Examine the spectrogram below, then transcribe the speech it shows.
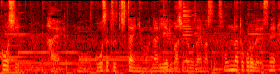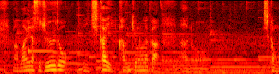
光市。はい。もう豪雪地帯にもなり得る場所でございます。そんなところでですね、まあ、マイナス10度に近い環境の中あのしかも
